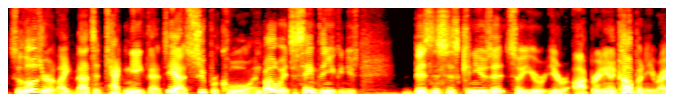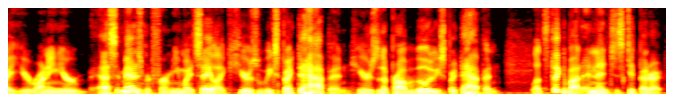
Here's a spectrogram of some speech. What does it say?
so those are like that's a technique that's yeah, super cool. And by the way, it's the same thing you can use. Businesses can use it. So you're you're operating a company, right? You're running your asset management firm. You might say like, here's what we expect to happen. Here's the probability we expect to happen. Let's think about it and then just get better at it.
